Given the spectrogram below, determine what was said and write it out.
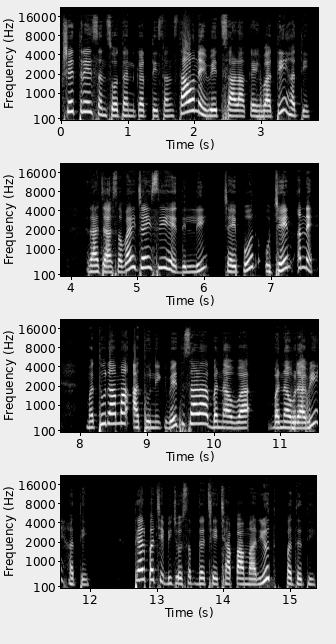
ક્ષેત્રે સંશોધન કરતી સંસ્થાઓને વેધશાળા કહેવાતી હતી. રાજા સવાઈ જયસિંહે દિલ્હી, જયપુર, ઉજ્જૈન અને મથુરામાં આધુનિક વેધશાળા બનાવવા બનાવરાવી હતી. ત્યાર પછી બીજો શબ્દ છે છાપામાર યુદ્ધ પદ્ધતિ.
